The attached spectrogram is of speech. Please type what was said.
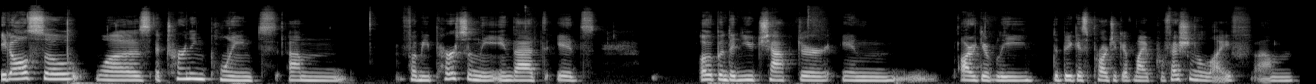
It also was a turning point um, for me personally in that it opened a new chapter in arguably the biggest project of my professional life, um,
